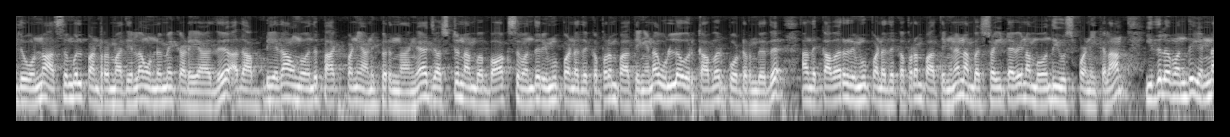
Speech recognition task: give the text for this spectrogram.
இது ஒன்றும் அசம்பிள் பண்ணுற மாதிரிலாம் ஒன்றுமே கிடையாது. அது அப்படியே தான் அவங்க வந்து பேக் பண்ணி அனுப்பியிருந்தாங்க. ஜஸ்ட் நம்ம பாக்ஸை வந்து ரிமூவ் பண்ணதுக்கப்புறம் பார்த்தீங்கன்னா உள்ள ஒரு கவர் போட்டிருந்தது. அந்த கவர் ரிமூவ் பண்ணதுக்கப்புறம் பார்த்தீங்கன்னா நம்ம ஸ்ட்ரைட்டாகவே நம்ம வந்து யூஸ் பண்ணிக்கலாம். இதில் வந்து என்ன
